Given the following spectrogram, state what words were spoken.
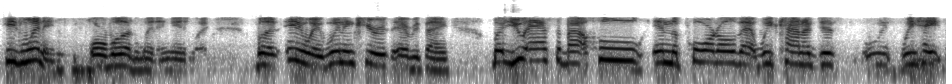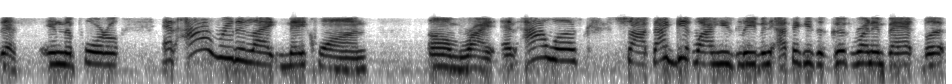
He's winning or was winning anyway. But anyway, winning cures everything. But you asked about who in the portal that we kind of just we, we hate that in the portal, and I really like Nay'Quan um, right. And I was shocked. I get why he's leaving. I think he's a good running back, but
